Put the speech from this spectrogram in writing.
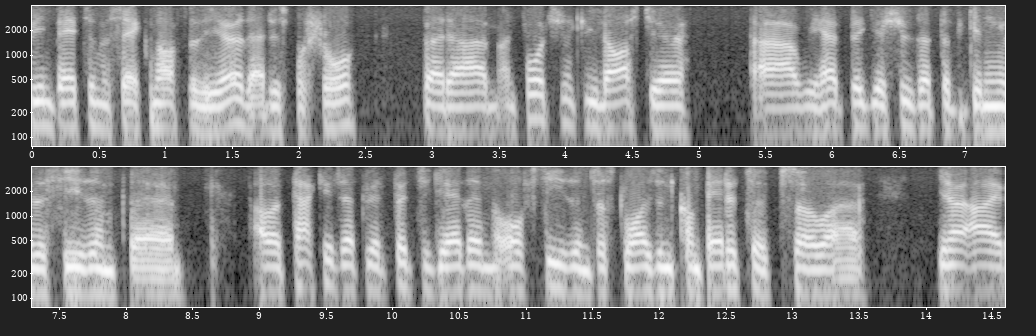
been better in the second half of the year, that is for sure. But um, unfortunately, last year uh, we had big issues at the beginning of the season. The, our package that we had put together in the off season just wasn't competitive. So, uh, you know, I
